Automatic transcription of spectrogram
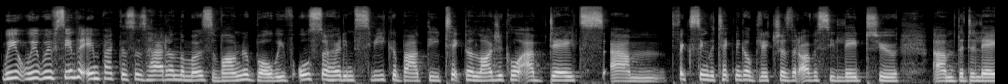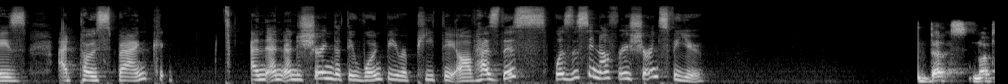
We, we, we've seen the impact this has had on the most vulnerable. We've also heard him speak about the technological updates, um, fixing the technical glitches that obviously led to um, the delays at Post Bank and, and, and assuring that there won't be a repeat thereof. Has this, was this enough reassurance for you? That's not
